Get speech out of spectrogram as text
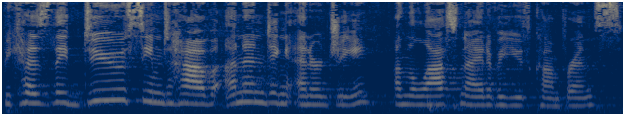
Because they do seem to have unending energy on the last night of a youth conference,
